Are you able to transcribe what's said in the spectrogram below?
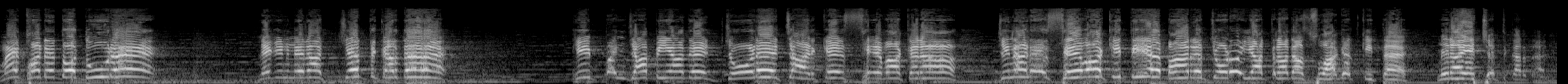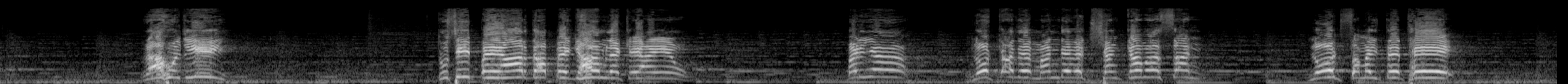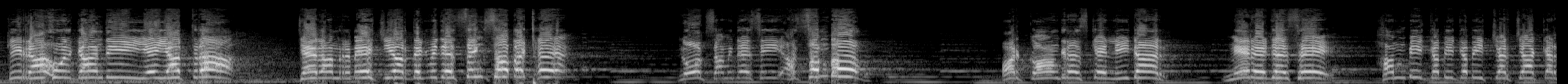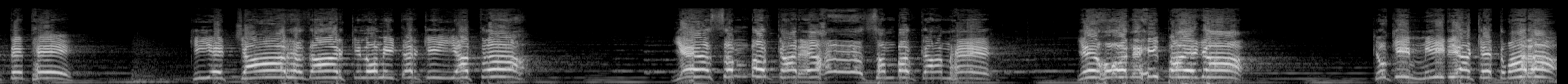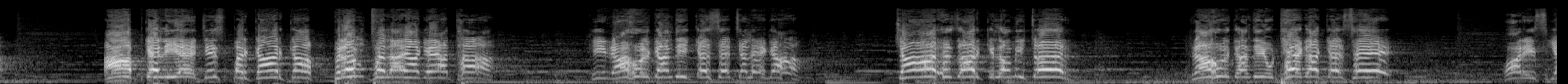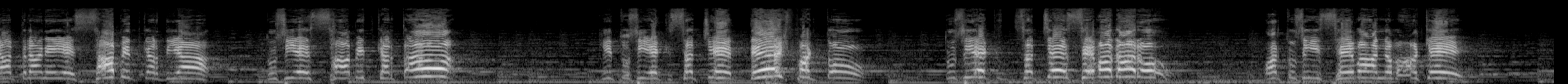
ਮੈਂ ਤੁਹਾਡੇ ਤੋਂ ਦੂਰ ਹਾਂ ਲੇਕਿਨ ਮੇਰਾ ਚਿੱਤ ਕਰਦਾ ਹੈ ਕਿ ਪੰਜਾਬੀਆਂ ਦੇ ਜੋੜੇ ਝਾੜ ਕੇ ਸੇਵਾ ਕਰਾਂ ਜਿਨ੍ਹਾਂ ਨੇ ਸੇਵਾ ਕੀਤੀ ਹੈ ਭਾਰਤ ਜੋੜੋ ਯਾਤਰਾ ਦਾ ਸਵਾਗਤ ਕੀਤਾ ਹੈ ਮੇਰਾ ਇਹ ਚਿੱਤ ਕਰਦਾ ਹੈ ਰਾਹੁਲ ਜੀ ਤੁਸੀਂ ਪਿਆਰ ਦਾ ਪੈਗਾਮ ਲੈ ਕੇ ਆਏ ਹੋ ਬੜੀਆਂ ਲੋਕਾਂ ਦੇ ਮਨ ਦੇ ਵਿੱਚ ਸ਼ੰਕਾਵਾਂ ਸਨ ਲੋਕ ਸਮਝਦੇ ਥੇ कि राहुल गांधी ये यात्रा जयराम रमेश जी और दिग्विजय सिंह साहब बैठे लोग समझते सी असंभव और कांग्रेस के लीडर मेरे जैसे हम भी कभी कभी चर्चा करते थे कि ये चार हज़ार किलोमीटर की यात्रा, ये असंभव कार्य है, असंभव काम है। ये हो नहीं पाएगा, क्योंकि मीडिया के द्वारा आपके लिए जिस प्रकार का भ्रम फैलाया गया था कि राहुल गांधी कैसे चलेगा चार हज़ार किलोमीटर। राहुल गांधी उठेगा कैसे? और इस यात्रा ने यह साबित कर दिया। तुसी ये साबित करता कि तुसी एक सच्चे देशभक्त हो। तुसी एक सच्चे सेवादार हो। और तुसी सेवा निभा के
